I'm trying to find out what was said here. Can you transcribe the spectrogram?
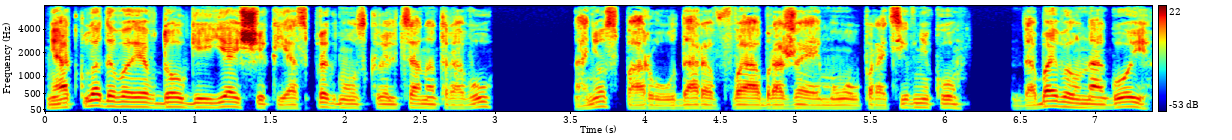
Не откладывая в долгий ящик, я спрыгнул с крыльца на траву, нанес пару ударов воображаемому противнику, добавил ногой,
